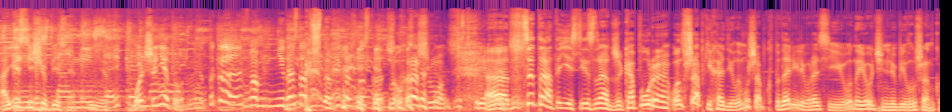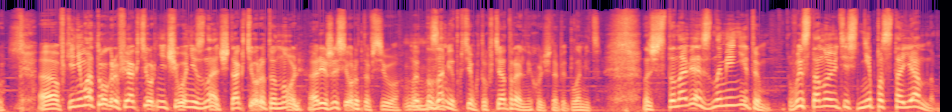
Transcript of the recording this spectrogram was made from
А есть еще песня? Нет. Больше нету? Нет, Такая вам недостаточно, мне кажется, достаточно. Ну хорошо. А, цитата есть из Раджа Капура. Он в шапке ходил, ему шапку подарили в России. Он ее очень любил, ушанку. А, в кинематографе актер ничего не значит. Актер это ноль, а режиссер это все. Ну, это на заметку тем, кто в театральный хочет опять ломиться. Значит, становясь знаменитым, Вы становитесь непостоянным.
